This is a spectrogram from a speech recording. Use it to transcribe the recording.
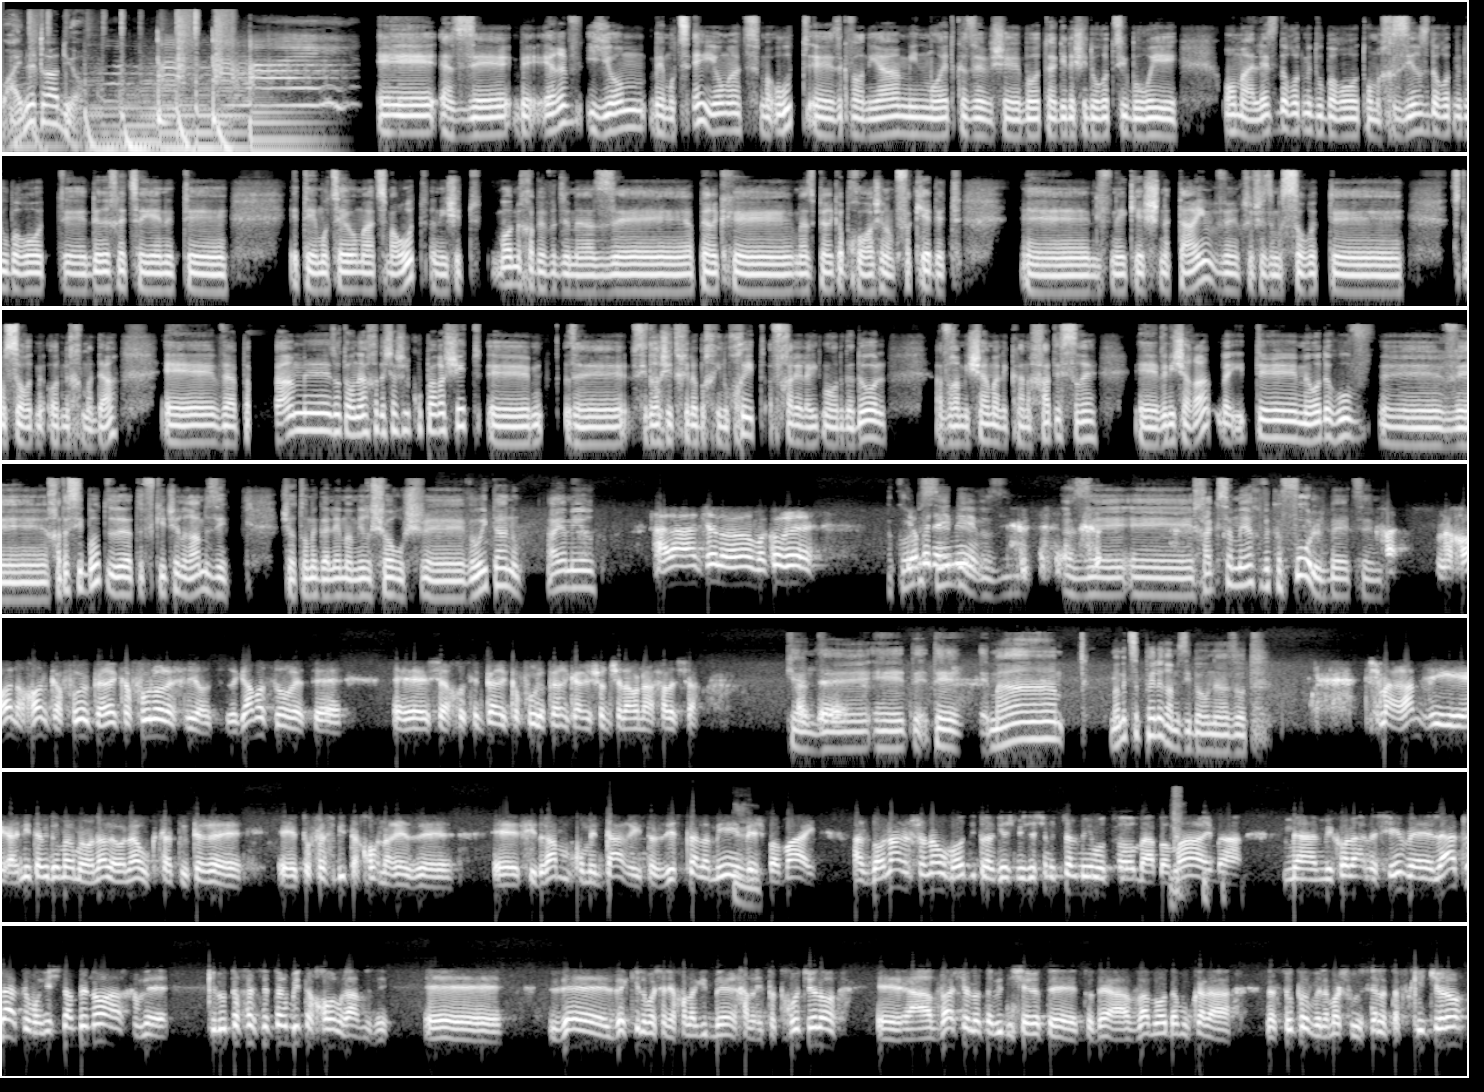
ויינט רדיו. אה, אז אה, בערב יום, במוצאי יום העצמאות, אה, זה כבר נהיה מין מועד כזה שבו תאגיד השידור הציבורי או מעלה סדרות מדוברות או מחזיר סדרות מדוברות, דרך לציין את, את מוצאי יום העצמאות. אני אישית מאוד מחבב את זה מאז הפרק, מאז פרק הבכורה של המפקדת. לפני כשנתיים ואני חושב שזו מסורת, זאת מסורת מאוד נחמדה. והפעם אה, זאת העונה החדשה של קופה ראשית, אה, זו סדרה שהתחילה בחינוכית, הפכה ללהיט מאוד גדול, עברה משם לכאן 11 אה, ונשארה להיט מאוד אהוב ואחת הסיבות זה התפקיד של רמזי, שאותו מגלם אמיר שורוש והוא איתנו. היי אמיר. אהלן שלום, מה קורה? הכל בסדר, אז, אז חג שמח וכפול בעצם. נכון, נכון, כפול, פרק כפול הולך להיות. זה גם מסורת אה, אה, שאנחנו עושים פרק כפול לפרק הראשון של העונה החדשה. כן, אז, זה, אה, אה, ת, ת, מה, מה מצפה לרמזי בעונה הזאת? תשמע, רמזי, אני תמיד אומר מעונה לעונה הוא קצת יותר אה, אה, תופס ביטחון, הרי זה אה, סדרה קומנטרית, אז יש צלמים כן. ויש במאי. אז בעונה הראשונה הוא מאוד התרגש מזה שמצלמים אותו, מהבמאי, מה... מה, מכל האנשים, ולאט לאט הוא מרגיש איתם בנוח, וכאילו תופס יותר ביטחון רמזי. אה, זה, זה כאילו מה שאני יכול להגיד בערך על ההתפתחות שלו. אה, האהבה שלו תמיד נשארת, אה, אתה יודע, אהבה מאוד עמוקה לסופר ולמה שהוא עושה, לתפקיד שלו.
